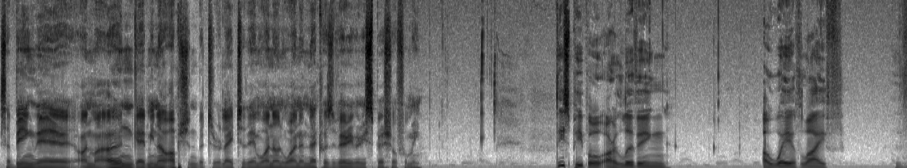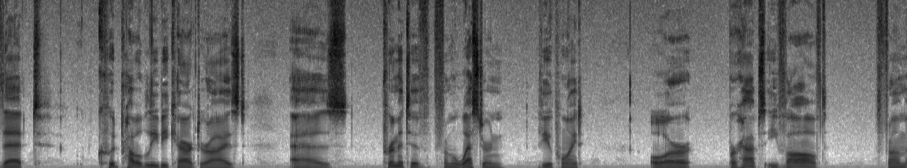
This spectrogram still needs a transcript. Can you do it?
So being there on my own gave me no option but to relate to them one on one, and that was very very special for me. These people are living a way of life that could probably be characterized as primitive from a Western viewpoint or perhaps evolved from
